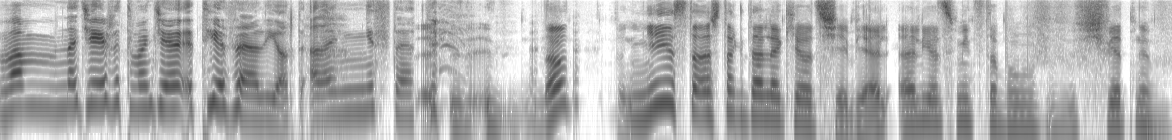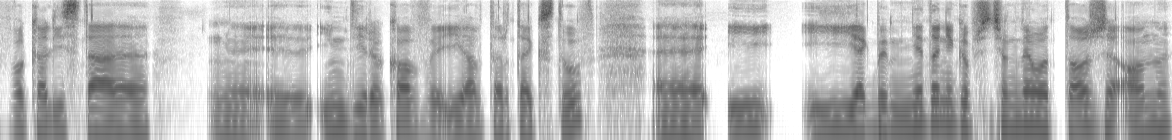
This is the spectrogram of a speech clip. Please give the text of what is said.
mam nadzieję, że to będzie T.S. Eliot, ale niestety. E, e, no, nie jest to aż tak dalekie od siebie. Elliot Smith to był świetny wokalista e, indie rockowy i autor tekstów i i jakby mnie do niego przyciągnęło to, że on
